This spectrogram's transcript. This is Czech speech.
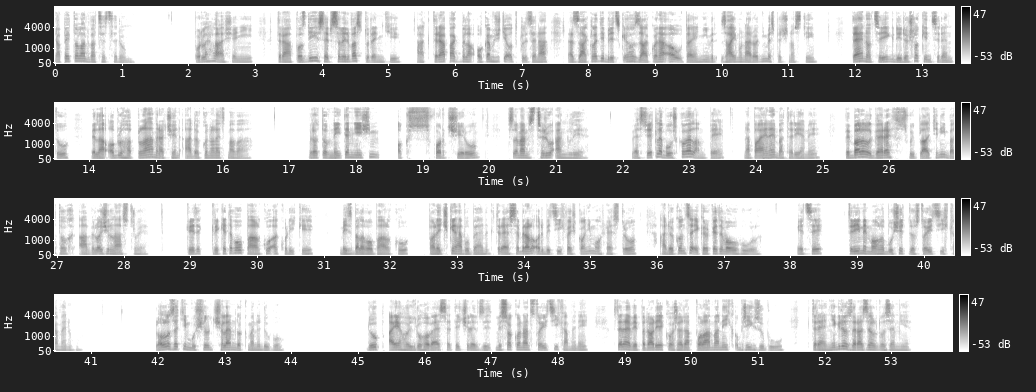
Kapitola 27 Podle hlášení, která později sepsali dva studenti a která pak byla okamžitě odklizena na základě britského zákona o utajení zájmu národní bezpečnosti, té noci, kdy došlo k incidentu, byla obloha plná mračen a dokonale tmavá. Bylo to v nejtemnějším Oxfordshireu v samém středu Anglie. Ve světle bouřkové lampy, napájené bateriemi, vybalil Gareth svůj plátěný batoh a vyložil nástroje kriketovou pálku a kolíky, baseballovou pálku, paličky na buben, které sebral od bicích ve školním orchestru a dokonce i kroketovou hůl. Věci, kterými mohl bušit do stojících kamenů. Lol zatím bušil čelem do kmene dubu. Dub a jeho druhové se tyčily vysoko nad stojící kameny, které vypadaly jako řada polámaných obřích zubů, které někdo zarazil do země.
